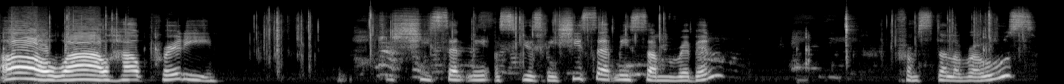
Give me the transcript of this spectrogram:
Oh, wow. How pretty she sent me, excuse me, she sent me some ribbon from Stella Rose.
